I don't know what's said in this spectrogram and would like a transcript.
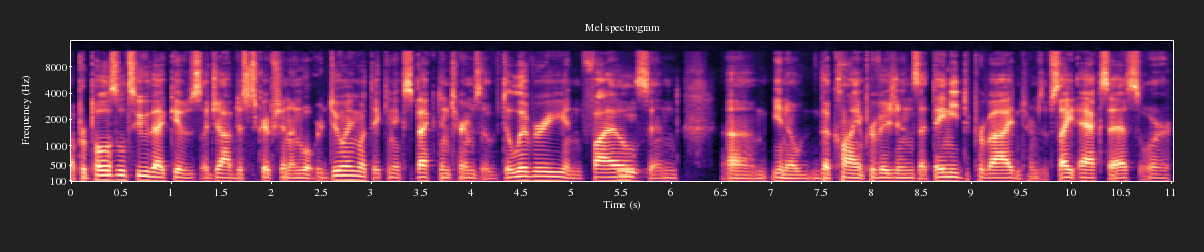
a proposal to that gives a job description on what we're doing, what they can expect in terms of delivery and files and um, you know, the client provisions that they need to provide in terms of site access or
